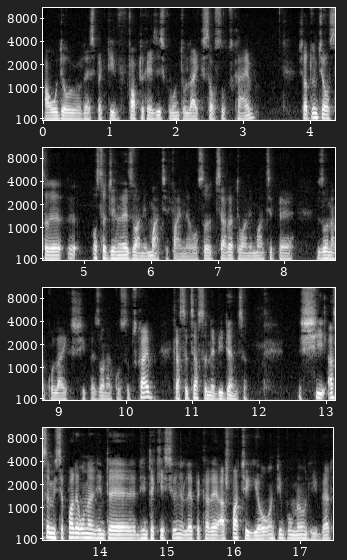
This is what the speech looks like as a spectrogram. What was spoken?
audio respectiv faptul că ai zis cuvântul like sau subscribe și atunci o să, o să generezi o animație faină, o să-ți arate o animație pe zona cu like și pe zona cu subscribe ca să-ți iasă în evidență. Și asta mi se pare una dintre, dintre chestiunile pe care aș face eu în timpul meu liber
